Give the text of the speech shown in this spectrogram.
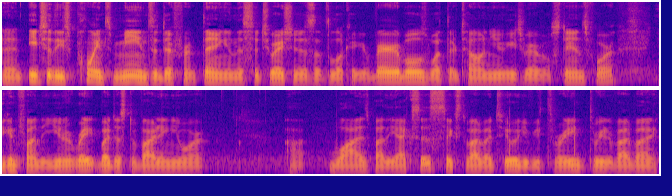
And each of these points means a different thing in this situation. You just have to look at your variables, what they're telling you each variable stands for. You can find the unit rate by just dividing your uh, y's by the x's. 6 divided by 2 would give you 3. 3 divided by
